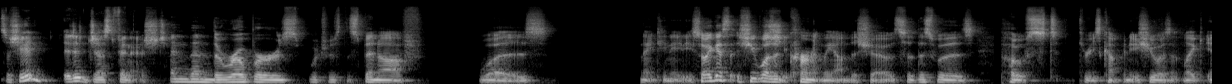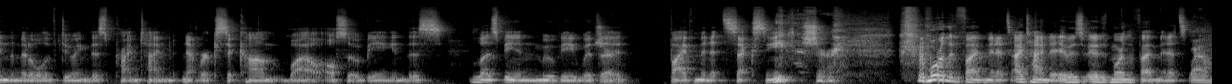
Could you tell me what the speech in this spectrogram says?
So she had it had just finished and then the Ropers, which was the spinoff, was 1980. So I guess she wasn't She- currently on the show. So this was post Three's Company. She wasn't like in the middle of doing this primetime network sitcom while also being in this lesbian movie with Sure. a five minute sex scene. sure more than five minutes. I timed it. It was it was more than five minutes. wow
